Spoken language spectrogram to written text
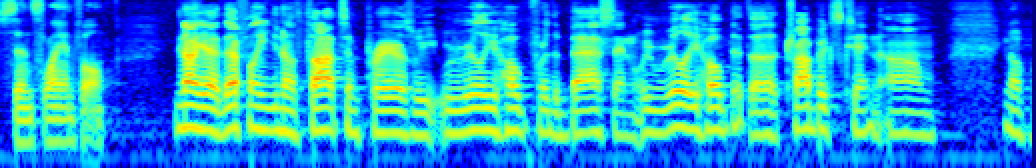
since landfall. No, yeah, definitely. You know, thoughts and prayers. We we really hope for the best, and we really hope that the tropics can, um, you know,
